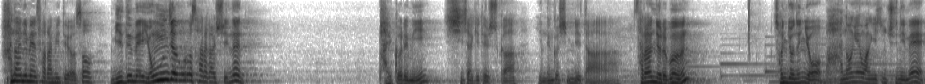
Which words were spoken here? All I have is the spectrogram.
하나님의 사람이 되어서 믿음의 용장으로 살아갈 수 있는 발걸음이 시작이 될 수가 있는 것입니다. 사랑하는 여러분, 선교는요, 만왕의 왕이신 주님의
